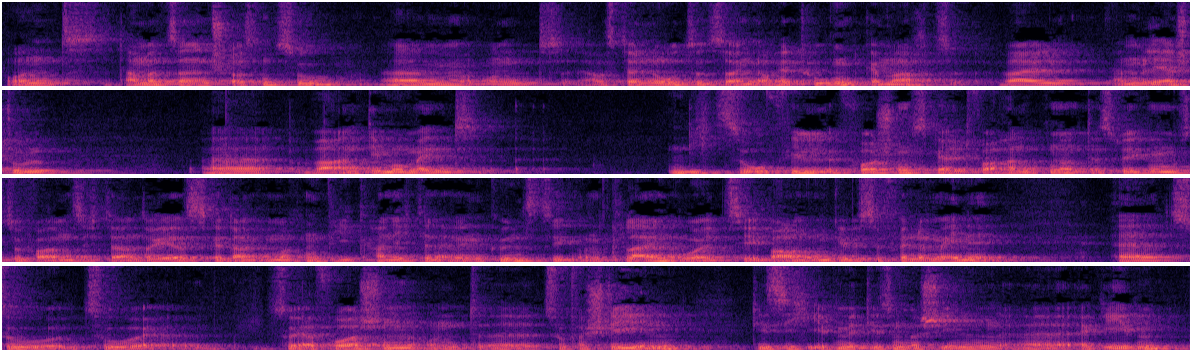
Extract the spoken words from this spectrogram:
Und da haben wir uns dann entschlossen zu ähm, und aus der Not sozusagen auch eine Tugend gemacht, weil am Lehrstuhl äh, war an dem Moment nicht so viel Forschungsgeld vorhanden und deswegen musste vor allem sich der Andreas Gedanken machen, wie kann ich denn einen günstigen und kleinen ORC bauen, um gewisse Phänomene äh, zu, zu, äh, zu erforschen und äh, zu verstehen, die sich eben mit diesen Maschinen äh, ergeben.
